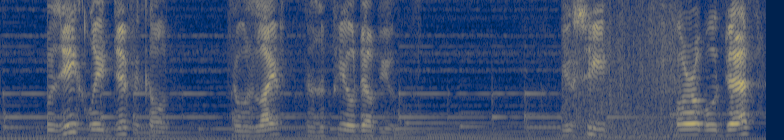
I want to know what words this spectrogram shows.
It was equally difficult. It was life as a POW. You see horrible death,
